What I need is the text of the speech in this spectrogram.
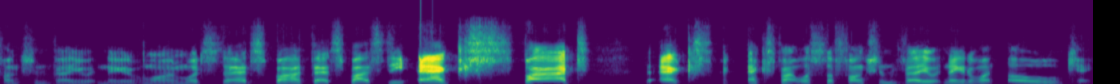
function value at negative 1. What's that spot? That spot's the x spot. The x, x spot, what's the function value at negative 1? Okay,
